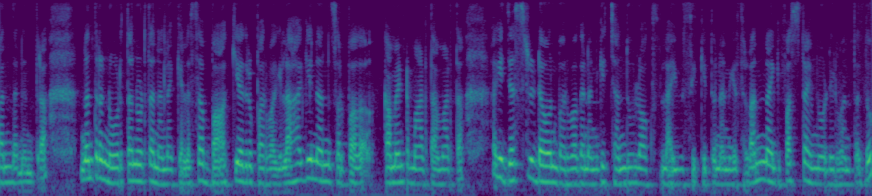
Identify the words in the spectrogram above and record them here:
ಬಂದ ನಂತರ. ನಂತರ ನೋಡ್ತಾ ನೋಡ್ತಾ ನನ್ನ ಕೆಲಸ ಬಾಕಿ ಆದರೂ ಪರವಾಗಿಲ್ಲ. ಹಾಗೆ ನಾನು ಸ್ವಲ್ಪ ಕಮೆಂಟ್ ಮಾಡ್ತಾ ಮಾಡ್ತಾ, ಹಾಗೆ ಜಸ್ಟ್ ಡೌನ್ ಬರುವಾಗ ನನಗೆ ಚಂದು ವ್ಲಾಗ್ಸ್ ಲೈವ್ ಸಿಕ್ಕಿತ್ತು. ನನಗೆ ಸಡನ್ನಾಗಿ ಫಸ್ಟ್ ಟೈಮ್ ನೋಡಿರುವಂಥದ್ದು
